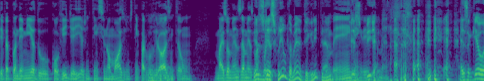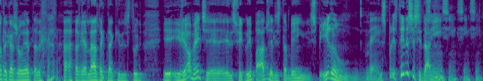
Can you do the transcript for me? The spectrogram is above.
teve a pandemia do Covid aí, a gente tem sinomose, a gente tem parvovirose, uhum. então mais ou menos a mesma Eles coisa. Eles resfriam também, né? Tem gripe, também, né? Tem gripe também. Essa aqui é outra cachorreta, né? A Renata que está aqui no estúdio. E, e, realmente, é, eles ficam gripados, eles também espirram. Bem, eles têm necessidade. Sim, né? sim, sim, sim.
